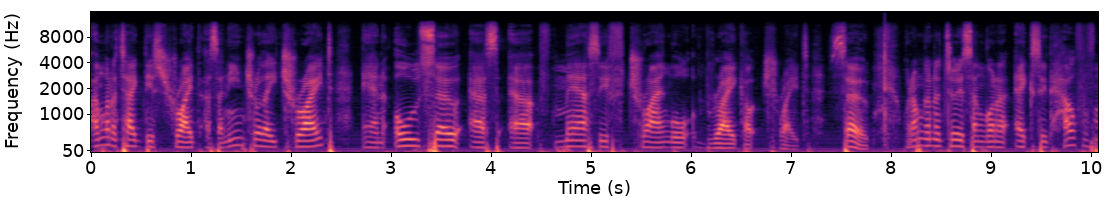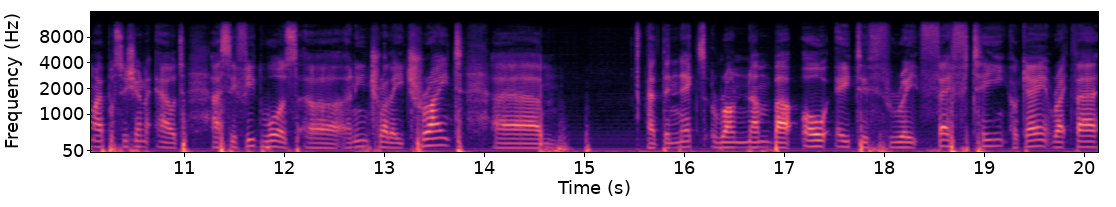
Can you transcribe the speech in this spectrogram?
I'm gonna take this trade as an intraday trade and also as a massive triangle breakout trade. So what I'm gonna do is I'm gonna exit half of my position out as if it was an intraday trade. Um, at the next round number 08350 okay right there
